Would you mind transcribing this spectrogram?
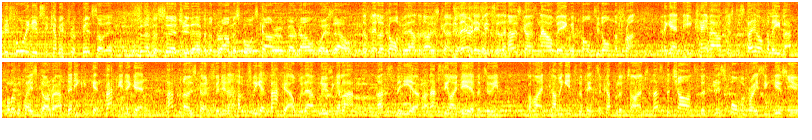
before he needs to come in for a pit stop. There's further surgery there for the Brahma sports car of uh, Raul Boesel. Doesn't it look odd without the nose cone? But there it is. It's, uh, the nose cone's now being bolted on the front. And again, he came out just to stay on the lead lap, follow the pace car around, then he can get back in again, have the nose cone fitted, and hopefully get back out without losing a lap. That's the uh, that's the idea between behind coming into the pits a couple of times, and that's the chance that this form of racing gives you.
